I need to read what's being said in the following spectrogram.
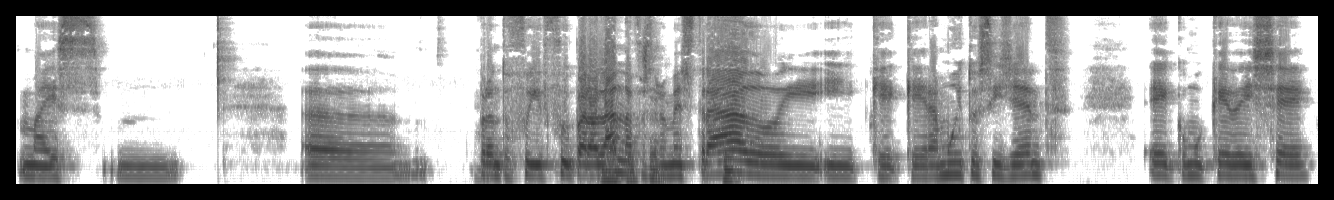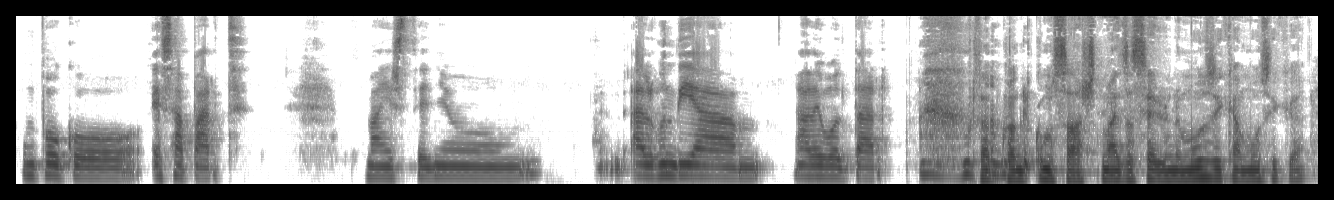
máis mm, Uh, pronto, fui, fui para a Holanda fazer o mestrado e, e que, que, era muito exigente, é como que deixei um pouco essa parte. Mas tenho algum dia a de voltar. Portanto, quando começaste mais a sério na música, a música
